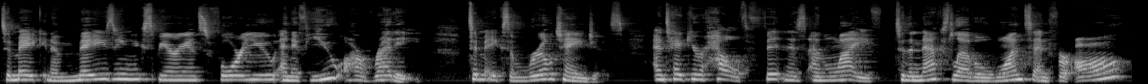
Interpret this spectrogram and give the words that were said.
to make an amazing experience for you. And if you are ready to make some real changes and take your health, fitness, and life to the next level once and for all,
